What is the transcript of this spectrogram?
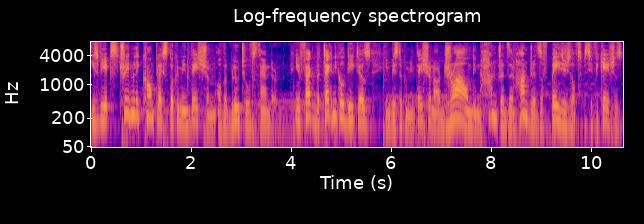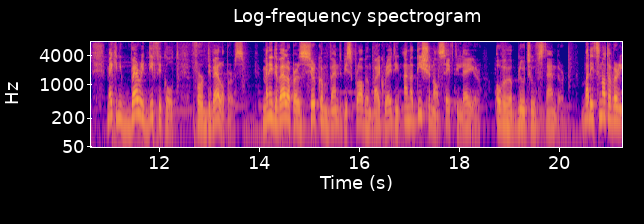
is the extremely complex documentation of the Bluetooth standard. In fact, the technical details in this documentation are drowned in hundreds and hundreds of pages of specifications, making it very difficult for developers. Many developers circumvent this problem by creating an additional safety layer over the Bluetooth standard but it's not a very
